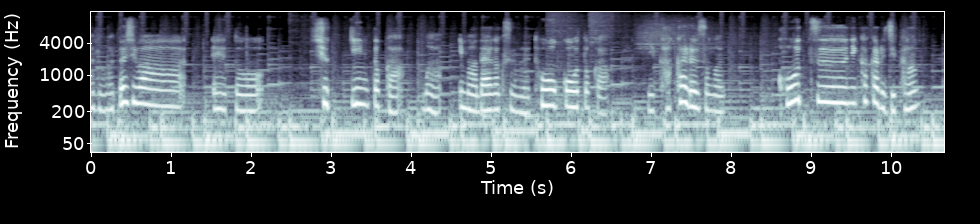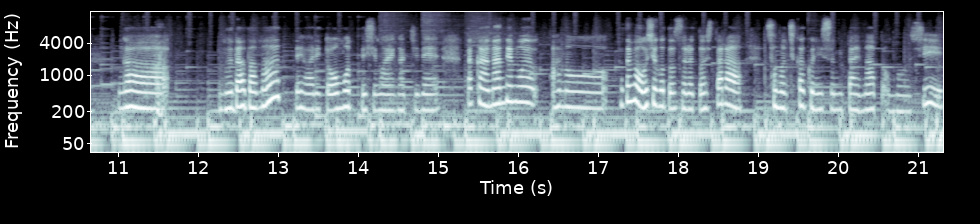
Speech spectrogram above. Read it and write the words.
あの、私は、えっ、ー、と、出勤とか、まあ、今大学生なので登校とかにかかるその交通にかかる時間が無駄だなって割と思ってしまいがちでだから何でもあの例えばお仕事するとしたらその近くに住みたいなと思うし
